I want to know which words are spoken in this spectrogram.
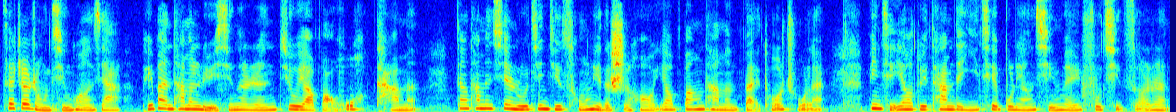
在这种情况下，陪伴他们旅行的人就要保护他们。当他们陷入荆棘丛里的时候，要帮他们摆脱出来，并且要对他们的一切不良行为负起责任。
